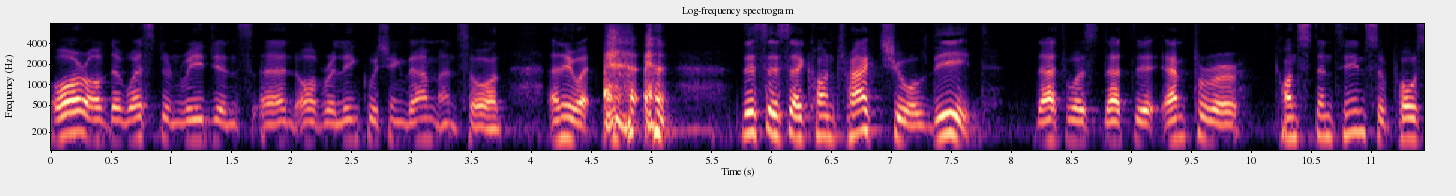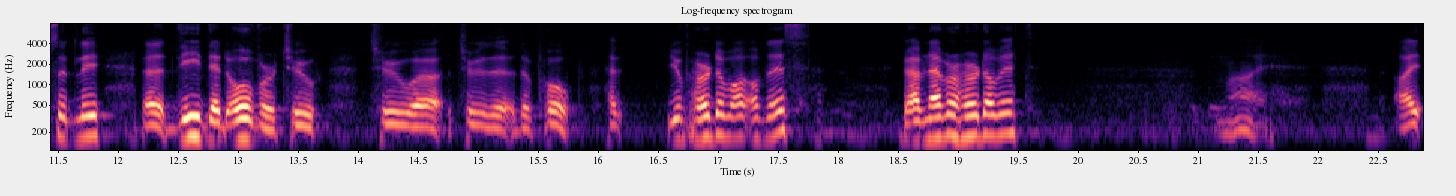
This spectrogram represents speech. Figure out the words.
or of the Western regions and of relinquishing them and so on. Anyway, this is a contractual deed that was that the Emperor Constantine supposedly uh, deeded over to to uh, to the, the Pope. Have, you've heard of, of this? You have never heard of it? My. I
